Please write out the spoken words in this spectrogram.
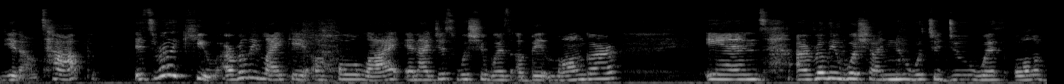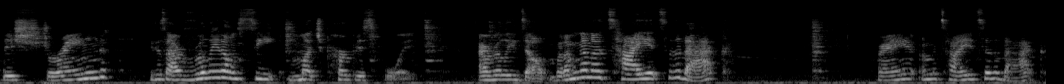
you know top it's really cute i really like it a whole lot and i just wish it was a bit longer and I really wish I knew what to do with all of this string because I really don't see much purpose for it. I really don't. But I'm going to tie it to the back. Right? I'm going to tie it to the back.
